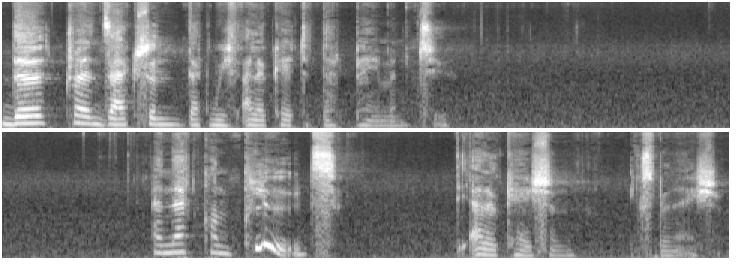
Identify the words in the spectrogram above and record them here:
the transaction that we've allocated that payment to. And that concludes the allocation explanation.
